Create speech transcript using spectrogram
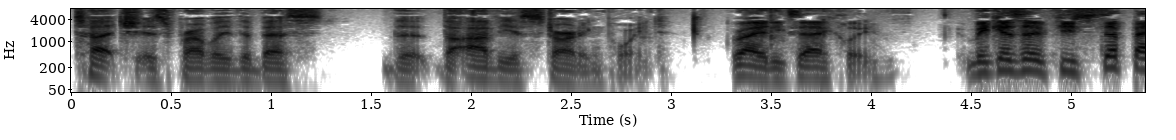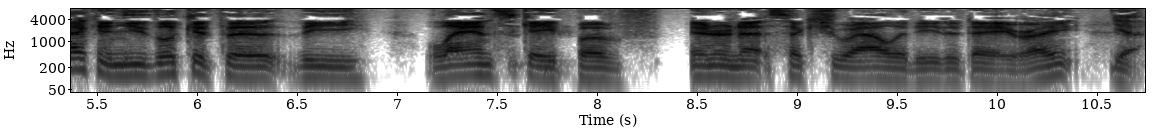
touch is probably the best, the, the obvious starting point. Right, exactly. Because if you step back and you look at the, the landscape of internet sexuality today, right? Yeah.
